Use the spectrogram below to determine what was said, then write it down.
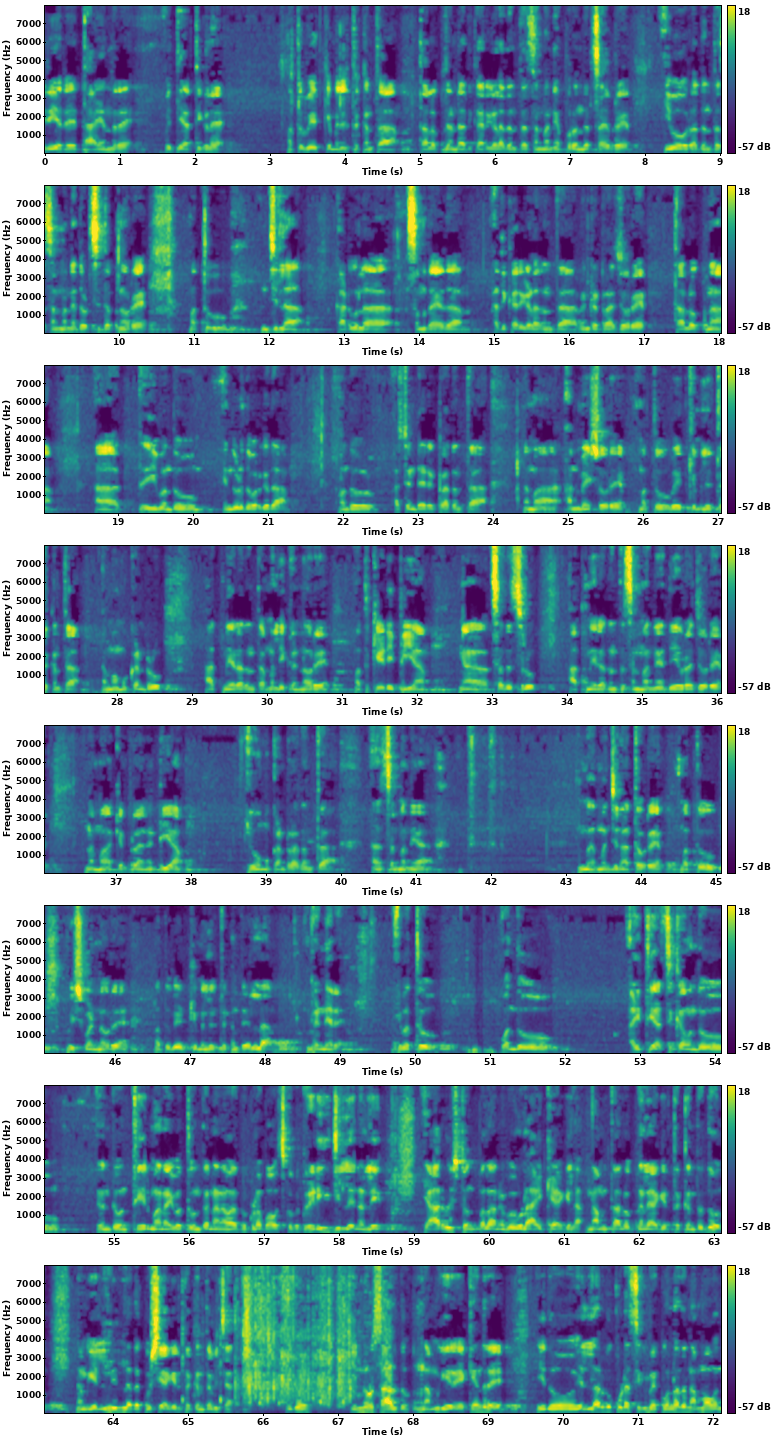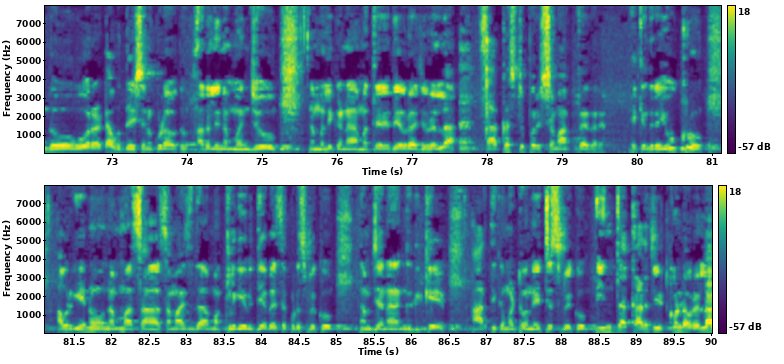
ಹಿರಿಯರೇ, ತಾಯಂದ್ರೆ, ವಿದ್ಯಾರ್ಥಿಗಳೇ ಮತ್ತು ವೇದಿಕೆ ಮೇಲಿರ್ತಕ್ಕಂಥ ತಾಲೂಕು ದಂಡಾಧಿಕಾರಿಗಳಾದಂಥ ಸನ್ಮಾನ್ಯ ಪುರಂದರ್ ಸಾಹೇಬ್ರೆ ಇಒ ಅವರಾದಂಥ ಸನ್ಮಾನ್ಯ ದೊಡ್ಡ ಸಿದ್ದಪ್ಪನವರೇ ಮತ್ತು ಜಿಲ್ಲಾ ಕಾಡುಗುಲ ಸಮುದಾಯದ ಅಧಿಕಾರಿಗಳಾದಂಥ ವೆಂಕಟರಾಜ್ ಅವರೇ, ತಾಲೂಕಿನ ಈ ಒಂದು ಹಿಂದುಳಿದ ವರ್ಗದ ಒಂದು ಅಸಿಸ್ಟೆಂಟ್ ಡೈರೆಕ್ಟರ್ ಆದಂಥ ನಮ್ಮ ಅನ್ಮೇಶ್ ಅವರೇ ಮತ್ತು ವೇದಿಕೆ ಮೇಲಿರ್ತಕ್ಕಂಥ ನಮ್ಮ ಮುಖಂಡರು ಆತ್ಮೀಯರಾದಂಥ ಮಲ್ಲಿಕಣ್ಣವರೇ ಮತ್ತು ಕೆ ಡಿ ಪಿಯ ಸದಸ್ಯರು, ಆತ್ಮೀಯರಾದಂಥ ಸನ್ಮಾನ್ಯ ದೇವರಾಜ್ ಅವರೇ, ನಮ್ಮ ಕೆಂಪರಾನಟ್ಟಿಯ ಯುವ ಮುಖಂಡರಾದಂಥ ಸನ್ಮಾನ್ಯ ಮಂಜುನಾಥ್ ಅವರೇ ಮತ್ತು ವಿಶ್ವಣ್ಣವರೇ ಮತ್ತು ವೇದಿಕೆ ಮೇಲಿರ್ತಕ್ಕಂಥ ಎಲ್ಲ ಗಣ್ಯರೇ. ಇವತ್ತು ಒಂದು ಐತಿಹಾಸಿಕ ಒಂದು ಒಂದು ಒಂದು ತೀರ್ಮಾನ ಇವತ್ತು ಅಂತ ನಾನು ಅದನ್ನು ಕೂಡ ಭಾವಿಸ್ಕೋಬೇಕು. ಇಡೀ ಜಿಲ್ಲೆನಲ್ಲಿ ಯಾರೂ ಇಷ್ಟೊಂದು ಫಲಾನುಭವಿಗಳು ಆಯ್ಕೆ ಆಗಿಲ್ಲ. ನಮ್ಮ ತಾಲೂಕಿನಲ್ಲಿ ಆಗಿರ್ತಕ್ಕಂಥದ್ದು ನಮ್ಗೆ ಎಲ್ಲಿಲ್ಲದ ಖುಷಿಯಾಗಿರ್ತಕ್ಕಂಥ ವಿಚಾರ. ಇದು ಇನ್ನೂ ಸಾಲದು. ನಮಗೆ ಯಾಕೆಂದ್ರೆ ಇದು ಎಲ್ಲರಿಗೂ ಕೂಡ ಸಿಗಬೇಕು ಅನ್ನೋದು ನಮ್ಮ ಒಂದು ಹೋರಾಟ ಉದ್ದೇಶನೂ ಕೂಡ ಹೌದು. ಅದರಲ್ಲಿ ನಮ್ಮ ಮಂಜು, ನಮ್ಮ ಮಲ್ಲಿಕಣ್ಣ ಮತ್ತೆ ದೇವರಾಜ್ ಅವರೆಲ್ಲ ಸಾಕಷ್ಟು ಪರಿಶ್ರಮ ಆಗ್ತಾ ಇದ್ದಾರೆ. ಯಾಕೆಂದ್ರೆ ಯುವಕರು ಅವ್ರಿಗೇನು ನಮ್ಮ ಸಮಾಜದ ಮಕ್ಕಳಿಗೆ ವಿದ್ಯಾಭ್ಯಾಸ ಕೊಡಿಸ್ಬೇಕು, ನಮ್ಮ ಜನಾಂಗಕ್ಕೆ ಆರ್ಥಿಕ ಮಟ್ಟವನ್ನು ಹೆಚ್ಚಿಸಬೇಕು, ಇಂಥ ಕಾಳಜಿ ಇಟ್ಕೊಂಡು ಅವರೆಲ್ಲ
